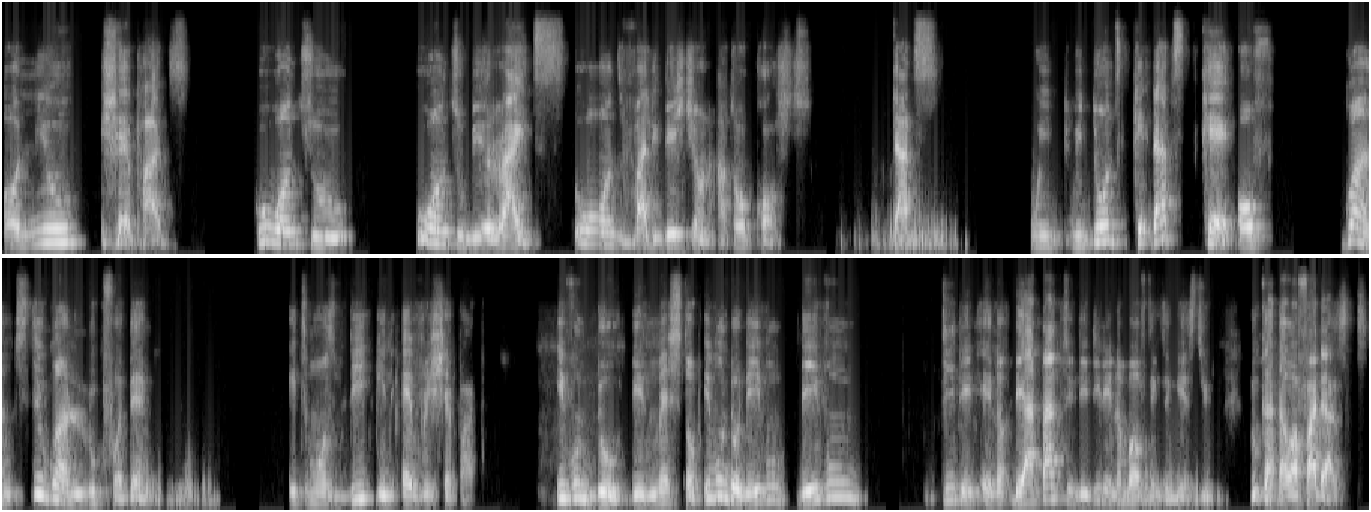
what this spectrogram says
or new shepherds, who want to who want to be right, who want validation at all costs, that we we don't care, that's care of go and still go and look for them. It must be in every shepherd, even though they messed up, even though they even they even did it, you know, they attacked you, they did a number of things against you. Look at our fathers.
